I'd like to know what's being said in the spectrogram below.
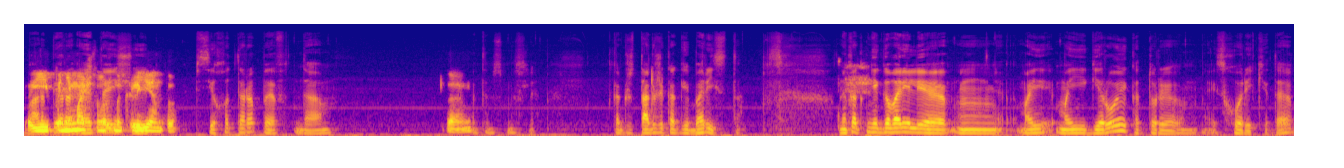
Барбер и понимать, что нужно клиенту. Психотерапевт, да. Да. В этом смысле. Как же, так же, как и бариста. Но как мне говорили мои, мои герои, которые из хорики, да,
